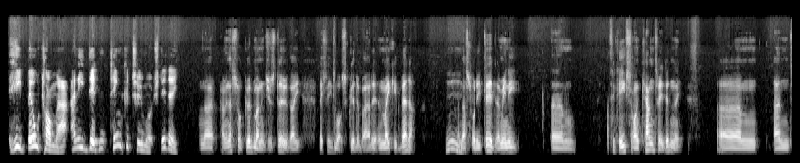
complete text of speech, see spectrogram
He built on that, and he didn't tinker too much, did he? No, I mean that's what good managers do. They they see what's good about it and make it better, Hmm. and that's what he did. I mean, he, um, I think he signed Kante, didn't he? Um, and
